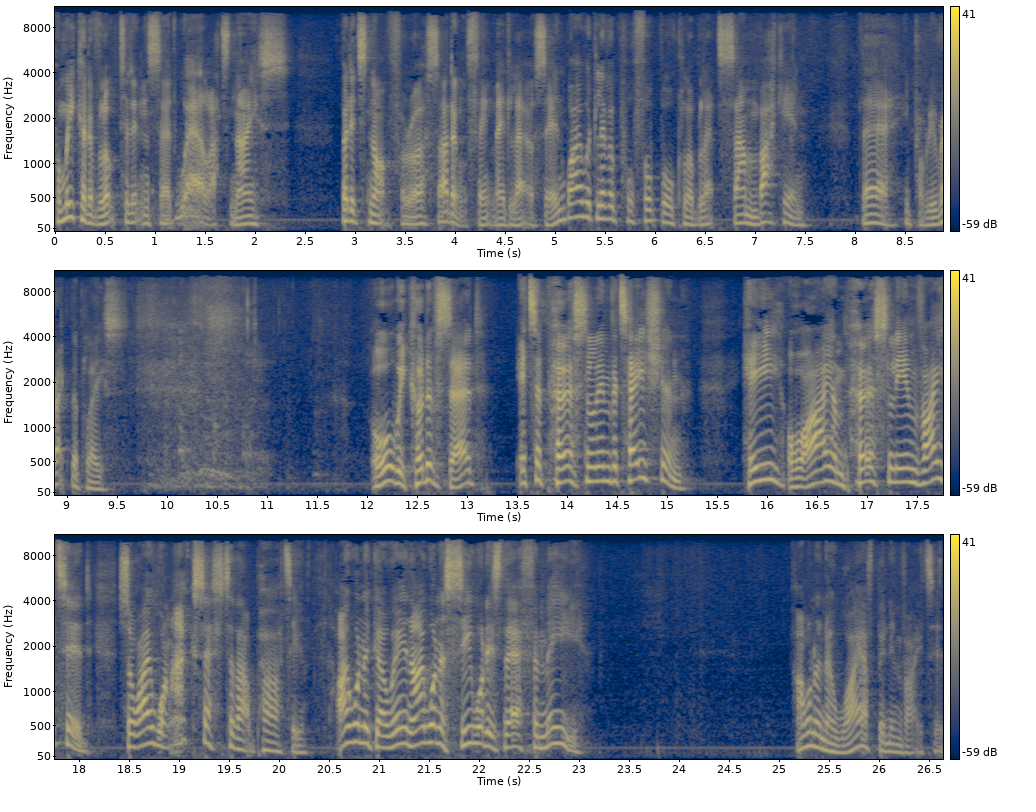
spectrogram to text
And we could have looked at it and said, Well, that's nice, but it's not for us. I don't think they'd let us in. Why would Liverpool Football Club let Sam back in? There, he'd probably wreck the place. or we could have said, it's a personal invitation. He or I am personally invited. So I want access to that party. I want to go in. I want to see what is there for me. I want to know why I've been invited.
